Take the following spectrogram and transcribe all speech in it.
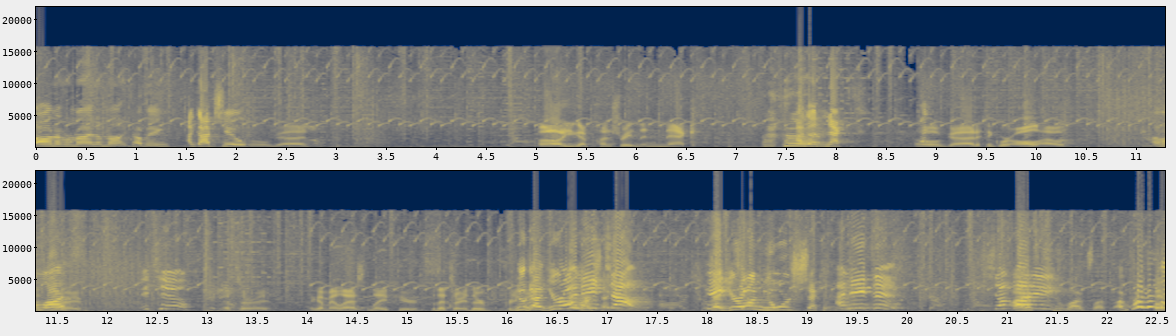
Oh, never mind. I'm not coming. I got you. Oh god. Oh, you got punched right in the neck. I got neck. Oh god, I think we're all out. I'm That's alive. alright. Me too. That's alright. I got my last life here, but that's alright. They're pretty No, much. Dad, you're on our second. Dad, you're on your second. I need this. I have two lives left. I'm coming, Oh,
